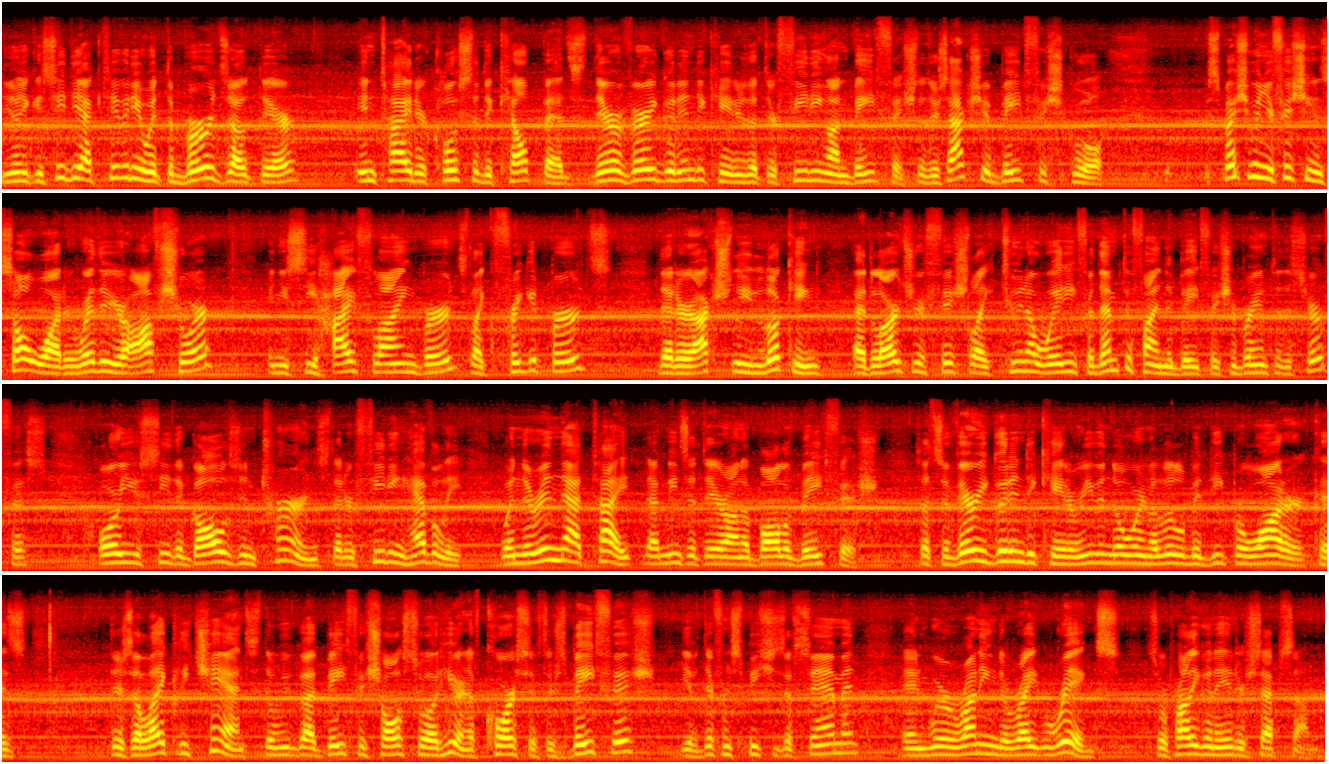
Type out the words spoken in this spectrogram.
You know, you can see the activity with the birds out there in tide or close to the kelp beds. They're a very good indicator that they're feeding on bait fish. So there's actually a bait fish school, especially when you're fishing in saltwater, whether you're offshore and you see high flying birds like frigate birds that are actually looking at larger fish like tuna waiting for them to find the bait fish and bring them to the surface or you see the gulls and terns that are feeding heavily. When they're in that tight, that means that they're on a ball of bait fish. So that's a very good indicator, even though we're in a little bit deeper water, because there's a likely chance that we've got bait fish also out here. And of course, if there's bait fish, you have different species of salmon, and we're running the right rigs, so we're probably going to intercept some.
